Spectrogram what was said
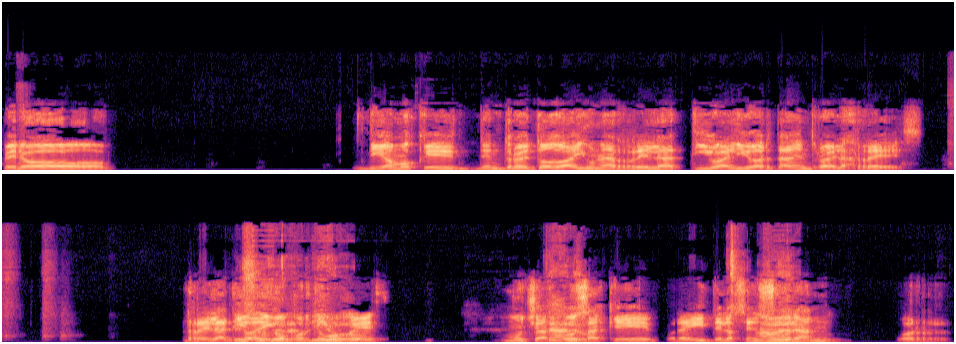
Pero digamos que dentro de todo hay una relativa libertad dentro de las redes. Relativa Eso digo porque vos ves muchas Claro. cosas que por ahí te lo censuran por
